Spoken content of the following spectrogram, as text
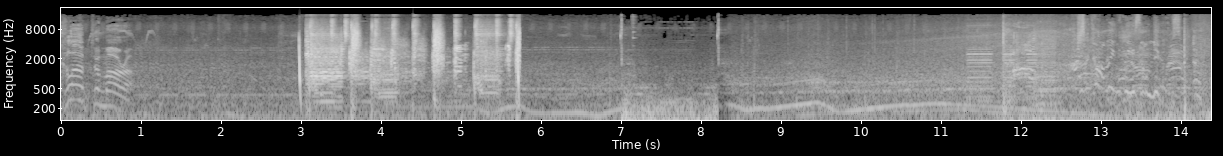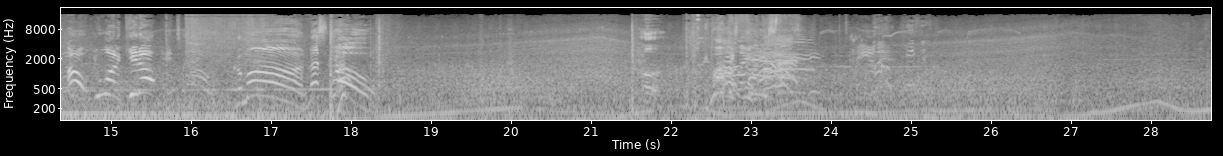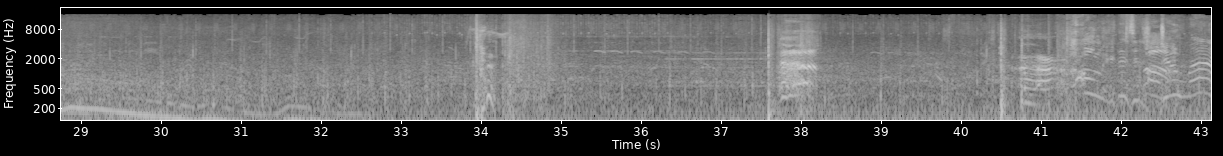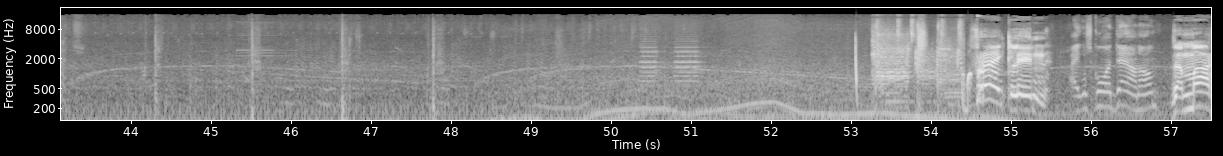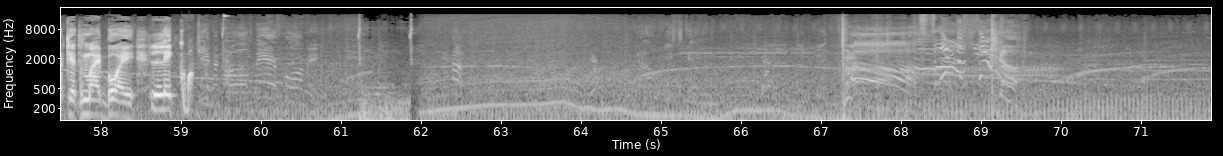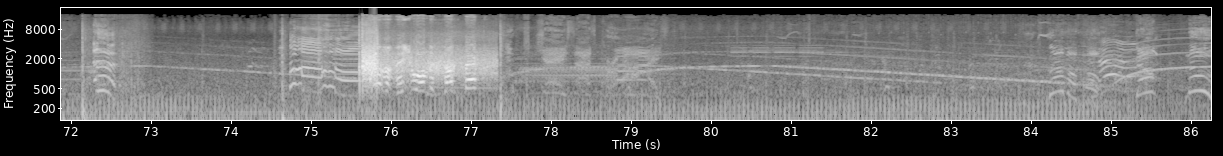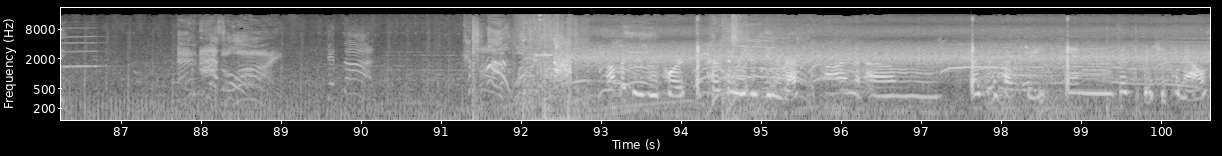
Club tomorrow. Calling Weazel News. Oh, you want to get up? Come on, let's roll. Franklin! Hey, what's going down, home? The market, my boy. Lick. Report a person resisting arrest on um, Aguja Street in the Vespucci Canal.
